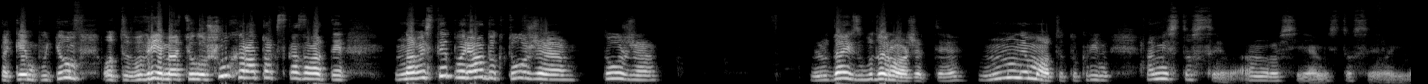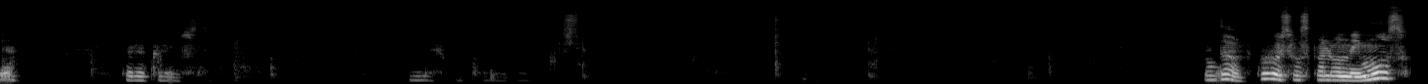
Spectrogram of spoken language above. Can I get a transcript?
таким путем, от во время цього шухера, так сказати, навести порядок теж, людей збудоражити. Ну, нема тут України. А місто сила. А ну, Росія, місто сила є. Покажу. Да, в когось воспалений мозг,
